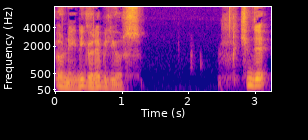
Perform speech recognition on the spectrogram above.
örneğini görebiliyoruz. Şimdi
